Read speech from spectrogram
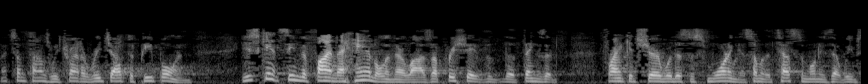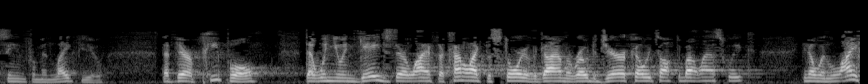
Right? Sometimes we try to reach out to people and you just can't seem to find a handle in their lives. I appreciate the, the things that Frank had shared with us this morning and some of the testimonies that we've seen from in Lakeview, that there are people that when you engage their life, they're kind of like the story of the guy on the road to Jericho we talked about last week. You know, when life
